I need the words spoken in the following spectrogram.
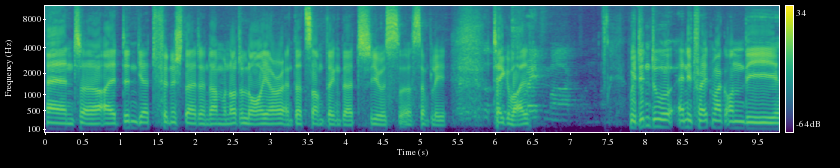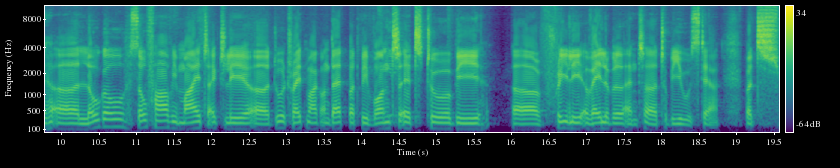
And uh, I didn't yet finish that, and I'm not a lawyer, and that's something that you uh, simply take a while. We didn't do any trademark on the uh, logo so far. We might actually uh, do a trademark on that, but we want it to be uh, freely available and uh, to be used. Yeah, but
